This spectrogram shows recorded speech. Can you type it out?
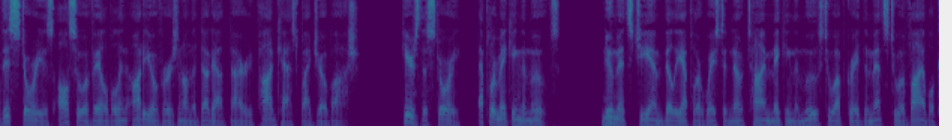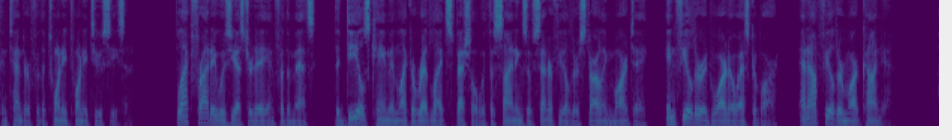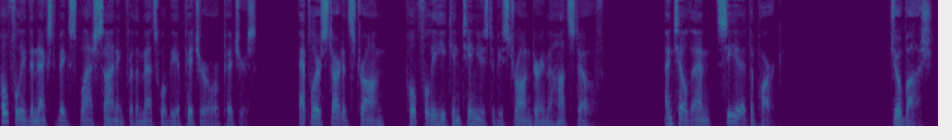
This story is also available in audio version on the Dugout Diary podcast by Joe Boesch. Here's the story Eppler making the moves. New Mets GM Billy Eppler wasted no time making the moves to upgrade the Mets to a viable contender for the 2022 season. Black Friday was yesterday, and for the Mets, the deals came in like a red light special with the signings of centerfielder Starling Marte, infielder Eduardo Escobar, and outfielder Mark Canha. Hopefully, the next big splash signing for the Mets will be a pitcher or pitchers. Eppler started strong, hopefully, he continues to be strong during the hot stove. Until then, see you at the park. Joe Boesch.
